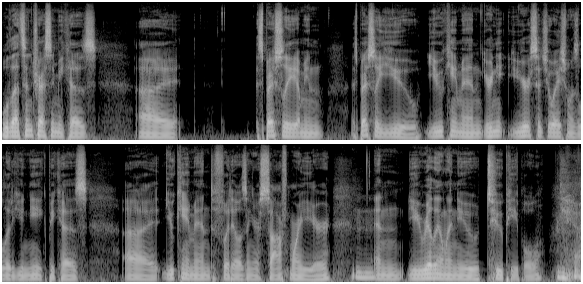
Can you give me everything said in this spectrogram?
well that's interesting because uh especially I mean especially you you came in your your situation was a little unique because uh you came into foothills in your sophomore year Mm-hmm. and you really only knew two people yeah,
